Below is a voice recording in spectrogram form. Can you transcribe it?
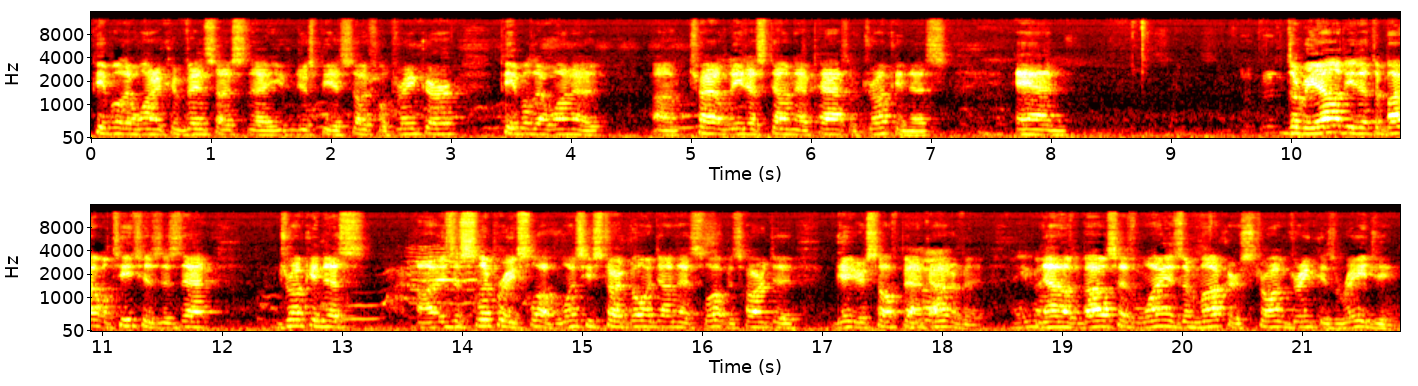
people that want to convince us that you can just be a social drinker, people that want to um, try to lead us down that path of drunkenness. And the reality that the Bible teaches is that drunkenness uh, is a slippery slope. Once you start going down that slope, it's hard to get yourself back out of it. Amen. Now, the Bible says, wine is a mocker, strong drink is raging,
